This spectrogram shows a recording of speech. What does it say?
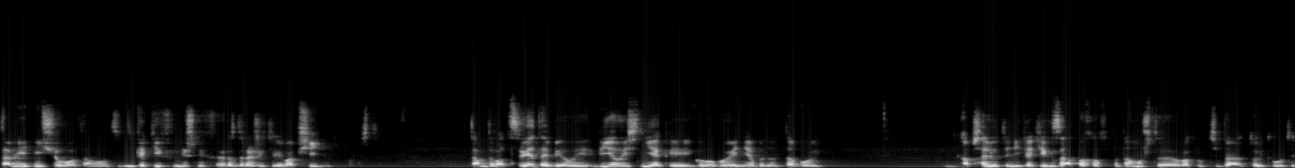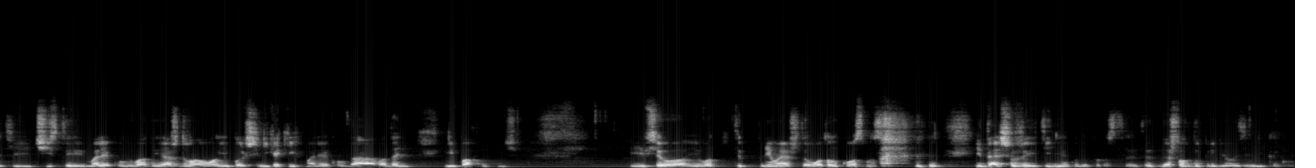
там нет ничего. Там вот никаких внешних раздражителей вообще нет просто. Там два цвета, белый, белый снег и голубое небо над тобой. Абсолютно никаких запахов, потому что вокруг тебя только вот эти чистые молекулы воды, H2O, и больше никаких молекул, да, а вода не пахнет ничем. И все. И вот ты понимаешь, что вот он космос. И дальше уже идти некуда просто. Ты дошел до предела Земли какого.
